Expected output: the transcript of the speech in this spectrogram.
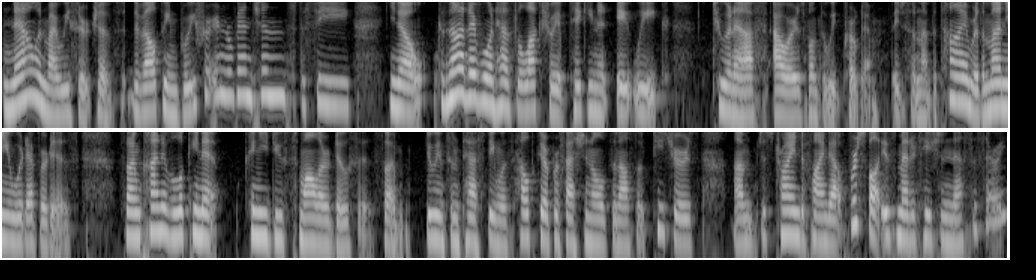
now in my research of developing briefer interventions to see, you know, because not everyone has the luxury of taking an eight week two and a half hours once a week program. They just don't have the time or the money or whatever it is. So I'm kind of looking at can you do smaller doses? So I'm doing some testing with healthcare professionals and also teachers, um, just trying to find out first of all, is meditation necessary?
